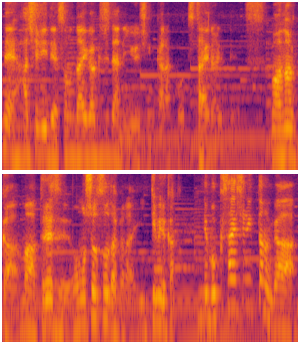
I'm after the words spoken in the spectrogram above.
ね、走りで、その大学時代の友人からこう伝えられて、まあなんか、まあとりあえず面白そうだから行ってみるかと。で、僕最初に行ったのが、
